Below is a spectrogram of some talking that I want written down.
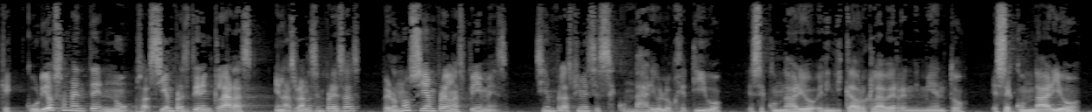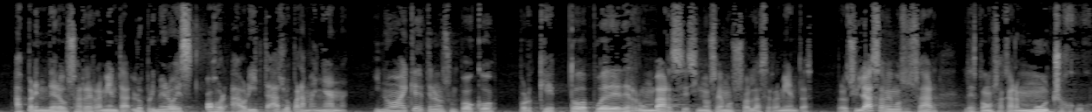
que curiosamente no, o sea, siempre se tienen claras en las grandes empresas, pero no siempre en las pymes. Siempre en las pymes es secundario el objetivo, es secundario el indicador clave de rendimiento, es secundario aprender a usar la herramienta. Lo primero es ahorita, hazlo para mañana. Y no, hay que detenernos un poco porque todo puede derrumbarse si no sabemos usar las herramientas. Pero si las sabemos usar, les podemos sacar mucho jugo.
